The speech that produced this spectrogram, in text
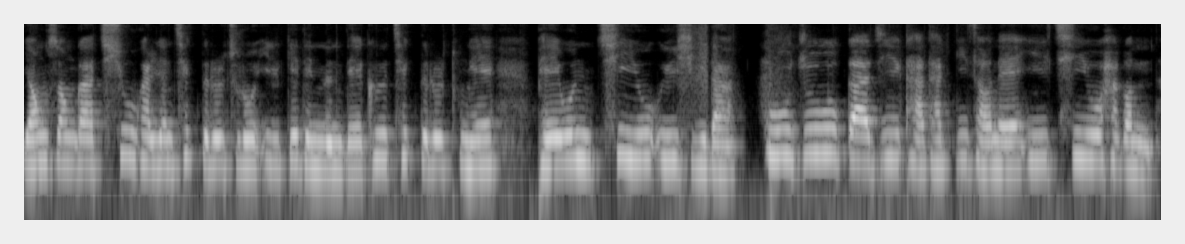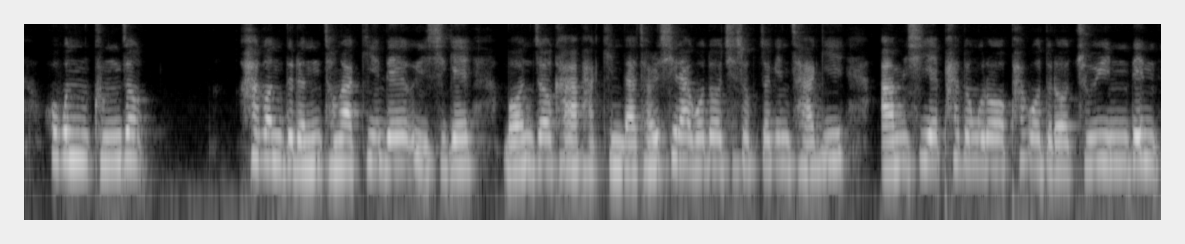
영성과 치유 관련 책들을 주로 읽게 됐는데 그 책들을 통해 배운 치유 의식이다. 우주까지 가 닿기 전에 이 치유 학원 혹은 긍정 학원들은 정확히 내 의식에 먼저 가 박힌다. 절실하고도 지속적인 자기 암시의 파동으로 파고들어 주인된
